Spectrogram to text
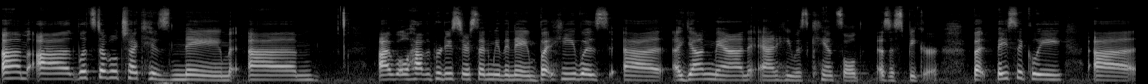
Um, uh, let's double check his name. Um, I will have the producer send me the name, but he was uh, a young man and he was canceled as a speaker. But basically, uh,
